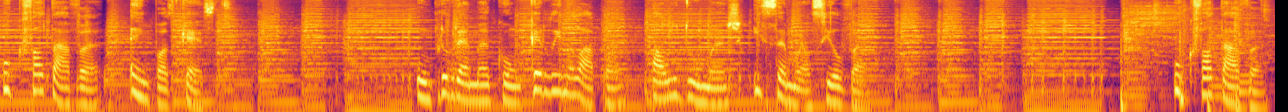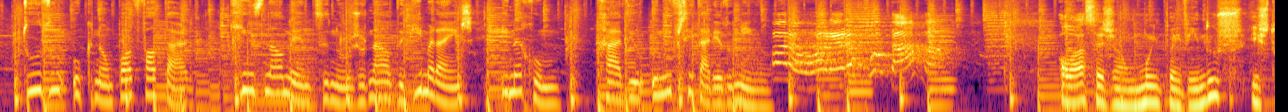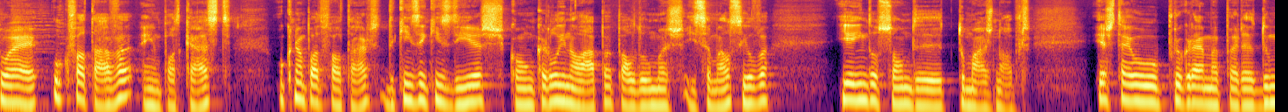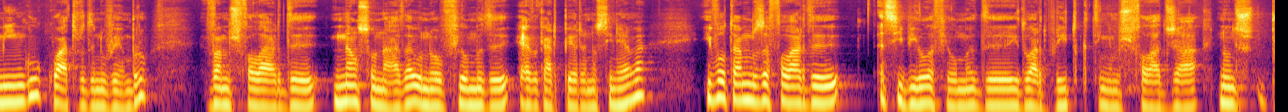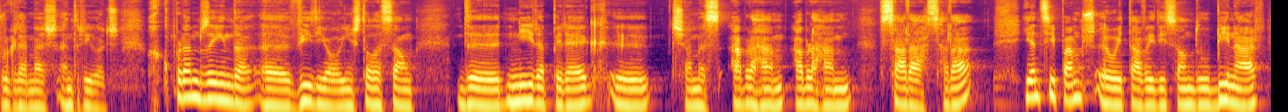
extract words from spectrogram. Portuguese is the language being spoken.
O que faltava em podcast. Um programa com Carolina Lapa, Paulo Dumas e Samuel Silva. O que faltava. Tudo o que não pode faltar, quinzenalmente no Jornal de Guimarães e na RUM, Rádio Universitária do Minho. Olá, sejam muito bem-vindos. Isto é O que Faltava em um podcast. O que não pode faltar, de 15 em 15 dias, com Carolina Lapa, Paulo Dumas e Samuel Silva, e ainda o som de Tomás Nobre. Este é o programa para domingo, 4 de novembro. Vamos falar de Não Sou Nada, o novo filme de Edgar Pera no cinema, e voltamos a falar de A Sibila, filme de Eduardo Brito, que tínhamos falado já num dos programas anteriores. Recuperamos ainda a vídeo instalação de Nira Pereg, eh, chama-se Abraham, Abraham Sarah Sarah, e antecipamos a oitava edição do Binar,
